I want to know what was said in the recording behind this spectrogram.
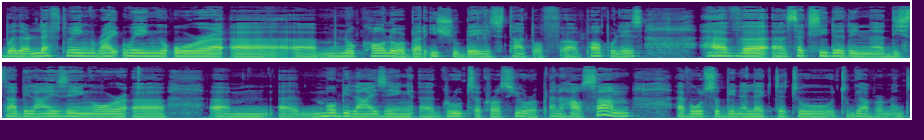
whether left wing, right wing, or um, no color but issue based type of uh, populists, have succeeded in destabilizing or um, uh, mobilizing uh, groups across Europe, and how some have also been elected to, to government.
